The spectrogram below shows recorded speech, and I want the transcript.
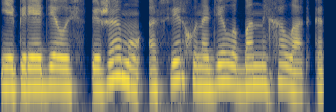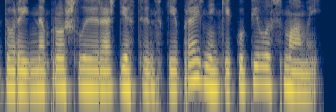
Я переоделась в пижаму, а сверху надела банный халат, который на прошлые рождественские праздники купила с мамой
